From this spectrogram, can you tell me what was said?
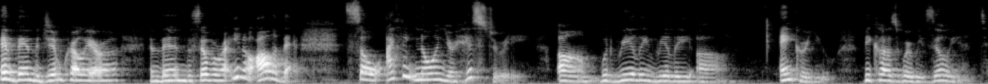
and then the Jim Crow era, and then the civil rights, you know, all of that. So I think knowing your history um, would really, really uh, anchor you because we're resilient.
